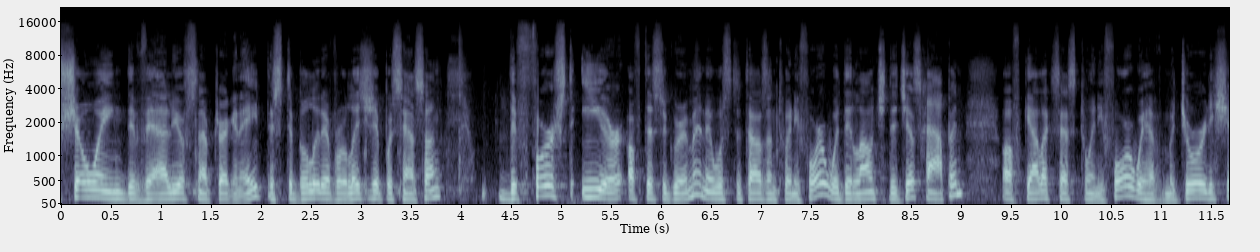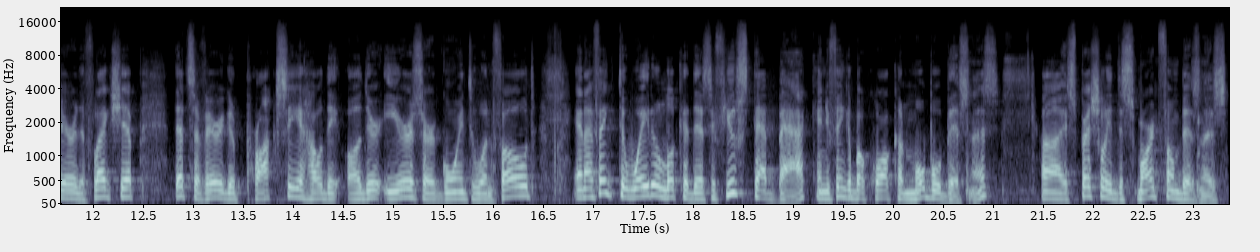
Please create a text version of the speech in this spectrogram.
showing the value of Snapdragon 8, the stability of relationship with Samsung. The first year of this agreement, it was 2024, with the launch that just happened of Galaxy S24. We have majority share of the flagship. That's a very good proxy how the other years are going to unfold. And I think the way to look at this, if you step back and you think about Qualcomm mobile business, uh, especially the smartphone business,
